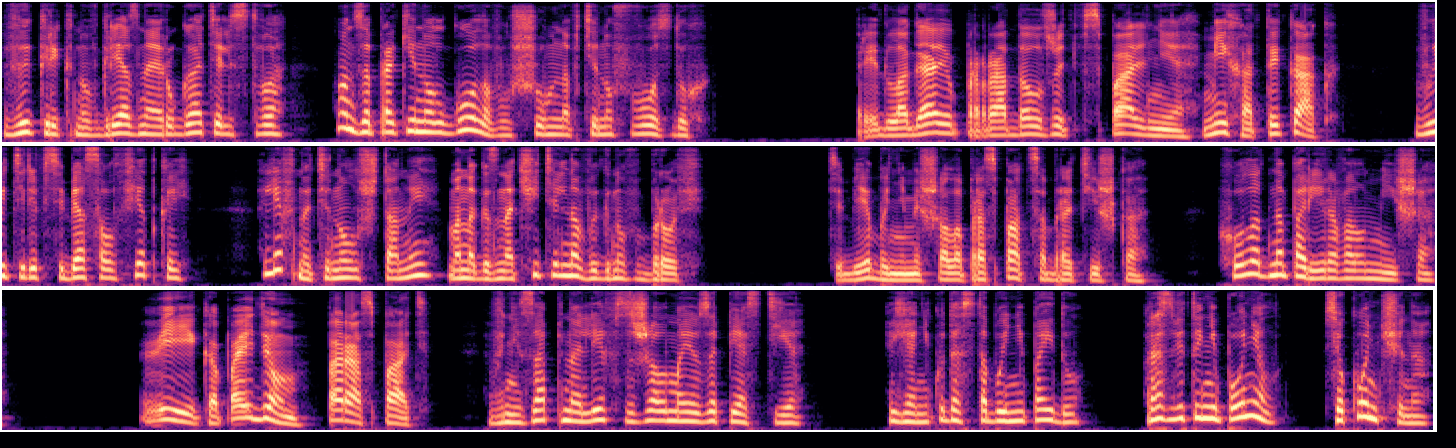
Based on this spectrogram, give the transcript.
Выкрикнув грязное ругательство, он запрокинул голову, шумно втянув воздух. «Предлагаю продолжить в спальне. Миха, ты как?» Вытерев себя салфеткой, Лев натянул штаны, многозначительно выгнув бровь. «Тебе бы не мешало проспаться, братишка», — холодно парировал Миша. «Вика, пойдем, пора спать». Внезапно Лев сжал моё запястье. «Я никуда с тобой не пойду. Разве ты не понял? Все кончено».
